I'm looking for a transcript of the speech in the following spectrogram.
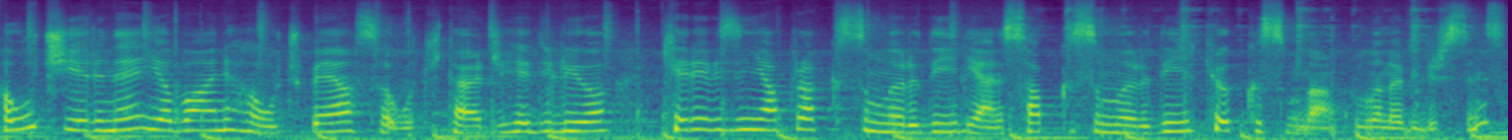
Havuç yerine yabani havuç, beyaz havuç tercih ediliyor. Kerevizin yaprak kısımları değil yani sap kısımları değil kök kısmından kullanabilirsiniz.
